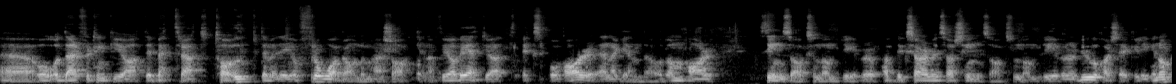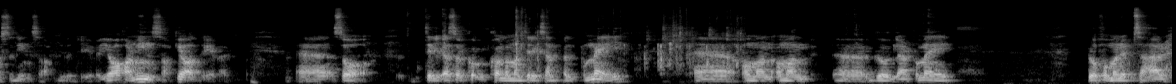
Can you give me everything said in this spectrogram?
Eh, och, och, därför tänker jag att det är bättre att ta upp det med dig och fråga om de här sakerna. För jag vet ju att Expo har en agenda och de har sin sak som de driver och public service har sin sak som de driver och du har säkerligen också din sak du driver. Jag har min sak jag driver. Eh, så till, alltså, kollar man till exempel på mig, eh, om man, om man eh, googlar på mig då får man upp så här,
